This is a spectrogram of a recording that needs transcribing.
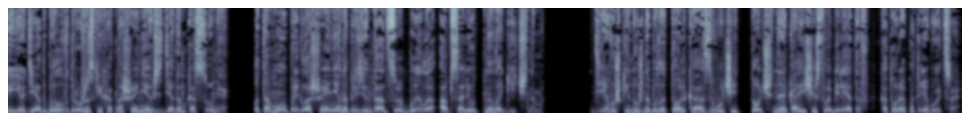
Ее дед был в дружеских отношениях с дедом Касуми, потому приглашение на презентацию было абсолютно логичным. Девушке нужно было только озвучить точное количество билетов, которое потребуется.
